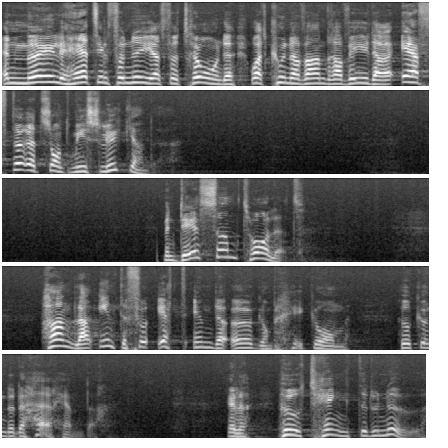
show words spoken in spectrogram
en möjlighet till förnyat förtroende och att kunna vandra vidare efter ett sådant misslyckande. Men det samtalet handlar inte för ett enda ögonblick om hur kunde det här hända? Eller hur tänkte du nu?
